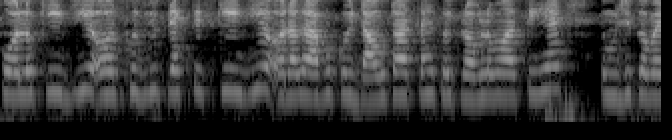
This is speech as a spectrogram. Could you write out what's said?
फॉलो कीजिए और ख़ुद भी प्रैक्टिस कीजिए और अगर आपको कोई डाउट आता है, कोई प्रॉब्लम आती है तो मुझे कमेंट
